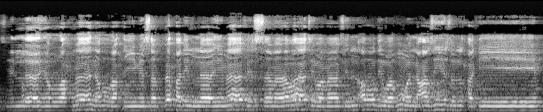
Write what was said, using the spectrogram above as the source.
بسم الله الرحمن الرحيم. سبح لله ما في السماوات وما في الأرض وهو العزيز الحكيم.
